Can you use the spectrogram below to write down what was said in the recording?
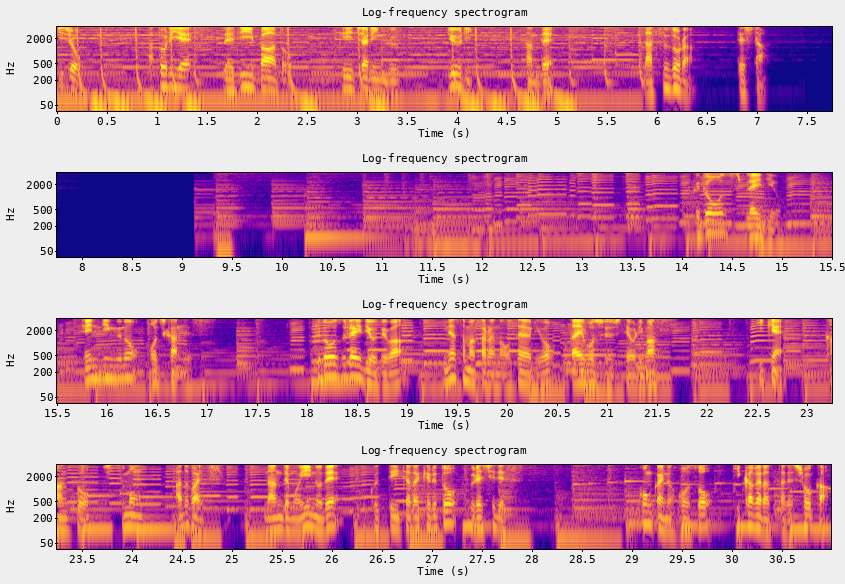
上。アトリエレディーバードフィーチャリングユーリさんで夏空でした。クドーズ・レディオエンディングのお時間です。クドーズ・レディオでは皆様からのお便りを大募集しております。意見感想質問アドバイス何でもいいので送っていただけると嬉しいです。今回の放送いかがだったでしょうか？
